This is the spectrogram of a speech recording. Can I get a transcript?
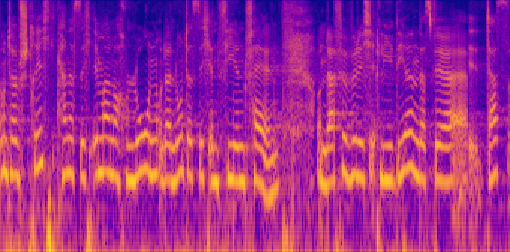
unterm Strich kann es sich immer noch lohnen oder lohnt es sich in vielen Fällen. Und dafür würde ich plädieren, dass wir das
